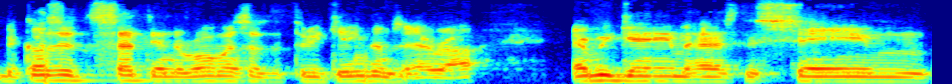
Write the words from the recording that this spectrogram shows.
because it's set in the Romance of the Three Kingdoms era. Every game has the same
